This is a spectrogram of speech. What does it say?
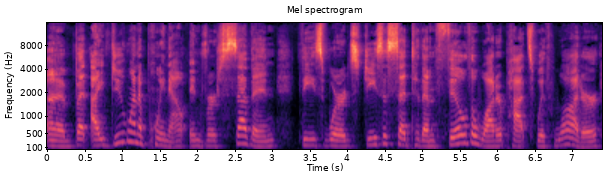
Uh, but I do want to point out in verse seven these words Jesus said to them, fill the water pots with water.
